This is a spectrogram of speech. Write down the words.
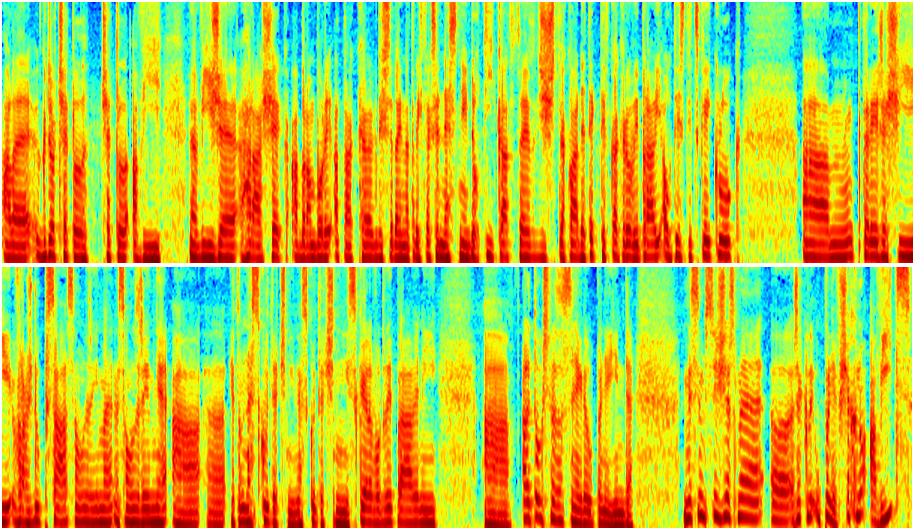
ale kdo četl, četl a ví, ví, že hrášek a brambory a tak, když se dají na trh, tak se nesmí dotýkat. To je taková detektivka, kterou vypráví autistický kluk který řeší vraždu psa samozřejmě, samozřejmě a uh, je to neskutečný, neskutečný, skvěle odvyprávěný, a, ale to už jsme zase někde úplně jinde. Myslím si, že jsme uh, řekli úplně všechno a víc,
